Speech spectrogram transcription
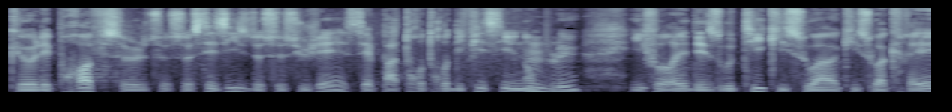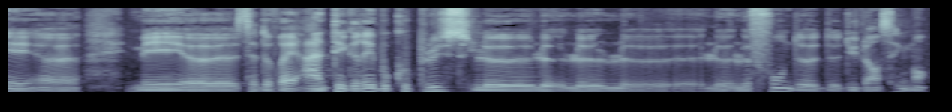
que les profs se, se- se saisissent de ce sujet. C'est pas trop trop difficile non Hmm. plus. Il faudrait des outils qui soient qui soient créés, euh, mais euh, ça devrait intégrer beaucoup plus le le, le, le, le- le fond de, de, de l'enseignement.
